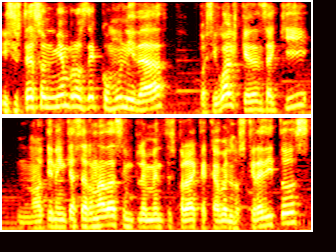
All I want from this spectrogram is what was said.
y si ustedes son miembros de comunidad, pues igual, quédense aquí, no tienen que hacer nada, simplemente esperar a que acaben los créditos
